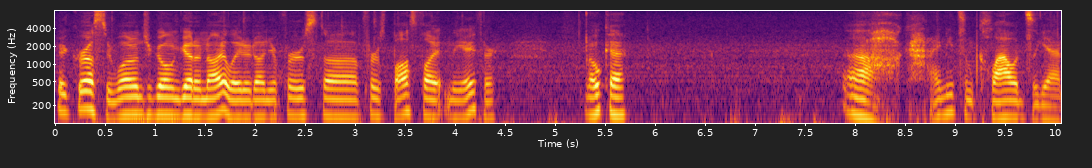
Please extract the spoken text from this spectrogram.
Hey Crusty, why don't you go and get annihilated on your first uh, first boss fight in the Aether? Okay. Oh god, I need some clouds again.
